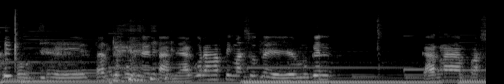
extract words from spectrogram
dikepung setan. Ngomong setan ya, aku ora ngerti maksudnya ya. Mungkin karena pas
